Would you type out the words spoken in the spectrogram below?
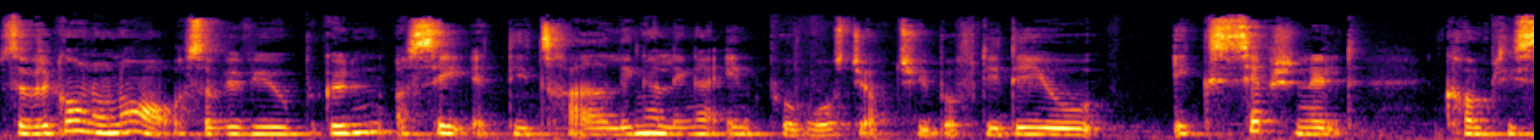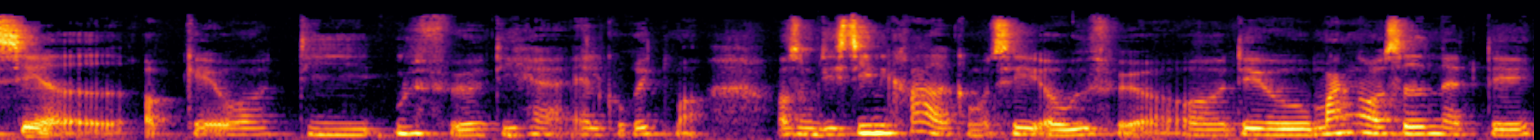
så vil det gå nogle år, så vil vi jo begynde at se, at de træder længere og længere ind på vores jobtyper, fordi det er jo exceptionelt komplicerede opgaver, de udfører, de her algoritmer, og som de i stigende grad kommer til at udføre. Og det er jo mange år siden, at det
